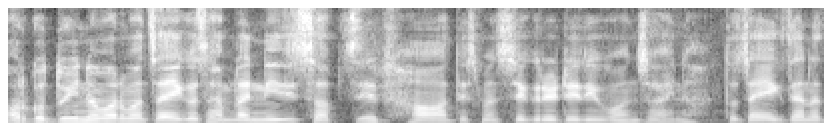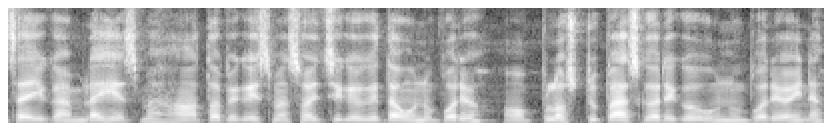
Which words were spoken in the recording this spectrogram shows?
अर्को दुई नम्बरमा चाहिएको छ हामीलाई निजी सचिव त्यसमा सेक्रेटरी भन्छ होइन? त्यो चाहिँ एकजना चाहिएको हामीलाई यसमा। तपाईँको यसमा शैक्षिक योग्यता हुनु पऱ्यो प्लस टू पास गरेको पऱ्यो होइन?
